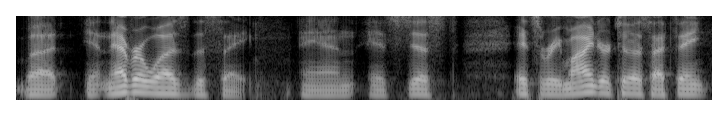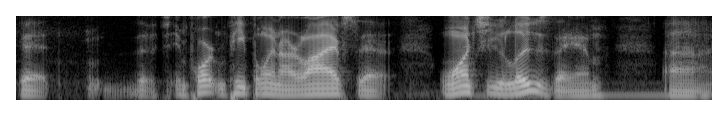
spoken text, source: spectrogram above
But it never was the same. And it's just, it's a reminder to us, I think, that the important people in our lives that once you lose them, uh,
